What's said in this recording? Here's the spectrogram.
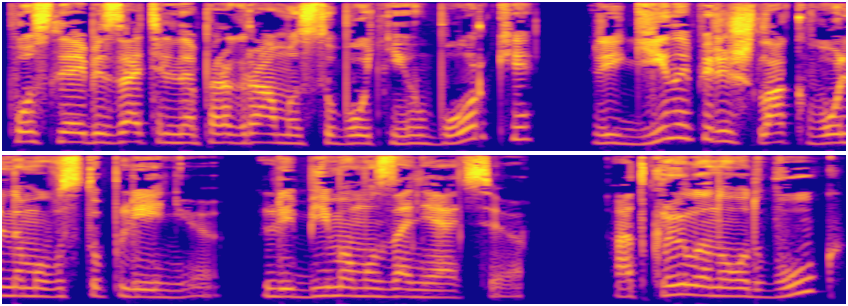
После обязательной программы субботней уборки Регина перешла к вольному выступлению, любимому занятию. Открыла ноутбук,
